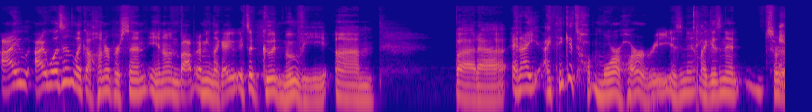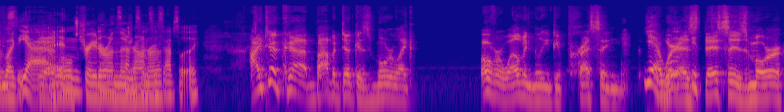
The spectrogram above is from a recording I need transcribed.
I I wasn't like hundred percent in on Bob. I mean, like I, it's a good movie. Um, but uh, and I I think it's more horror-y, isn't it? Like, isn't it sort of It's- like yeah, a little in- straighter in on the genre? senses, absolutely. I took uh, Babadook as more like overwhelmingly depressing yeah. well, Whereas this is more,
